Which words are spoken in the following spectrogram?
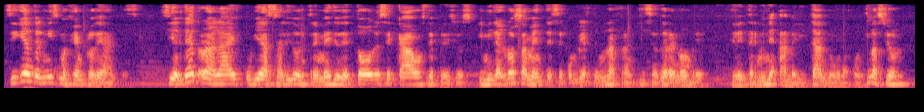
Siguiendo el mismo ejemplo de antes, si el Dead or Alive hubiera salido entre medio de todo ese caos de precios y milagrosamente se convierte en una franquicia de renombre, que le termine ameritando una continuación,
